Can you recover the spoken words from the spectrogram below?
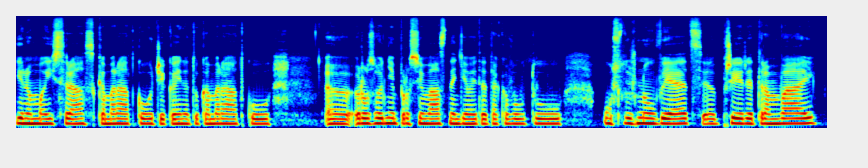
jenom mají sraz s kamarádkou, čekají na tu kamarádku. Eh, rozhodně prosím vás, nedělejte takovou tu úslužnou věc, přijede tramvaj, Eh,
